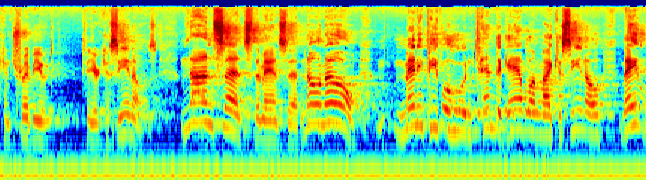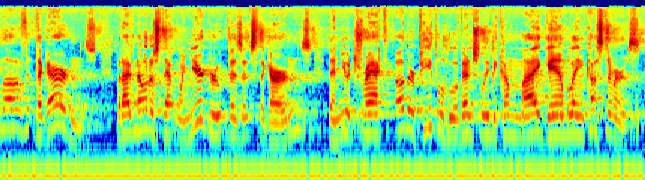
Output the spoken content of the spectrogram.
contribute to your casinos. Nonsense, the man said. No, no. Many people who intend to gamble in my casino, they love the gardens. But I've noticed that when your group visits the gardens, then you attract other people who eventually become my gambling customers.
